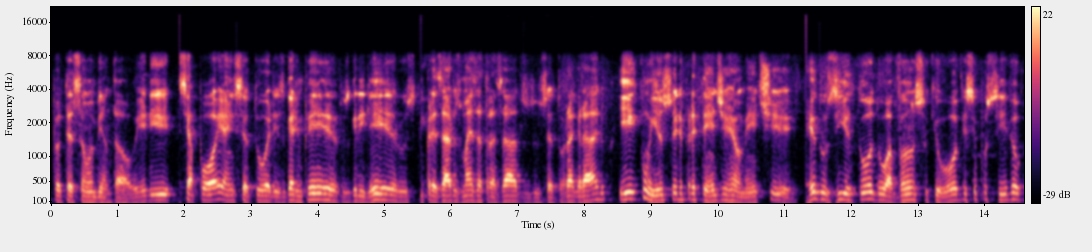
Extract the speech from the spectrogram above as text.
proteção ambiental. Ele se apoia em setores garimpeiros, grilheiros, empresários mais atrasados do setor agrário e com isso ele pretende realmente reduzir todo o avanço que houve, se possível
